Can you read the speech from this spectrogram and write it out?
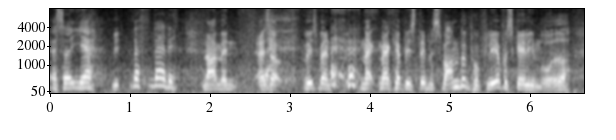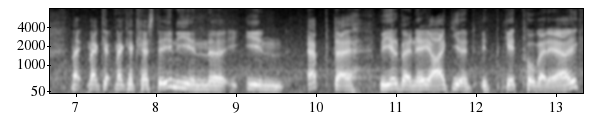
Altså, ja. Hvad, hvad er det? Nej, men altså, hvis man, man, man kan bestemme svampe på flere forskellige måder. Man, man, kan, man kan kaste det ind i en, øh, i en app, der ved hjælp af en AI giver et, et gæt på, hvad det er. Ikke?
